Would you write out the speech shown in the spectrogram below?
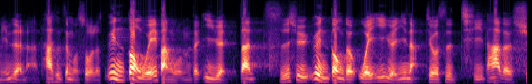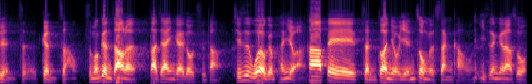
名人啊，他是这么说的：运动违反我们的意愿，但持续运动的唯一原因啊，就是其他的选择更糟。什么更糟呢？大家应该都知道。其实我有个朋友啊，他被诊断有严重的三高，医生跟他说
